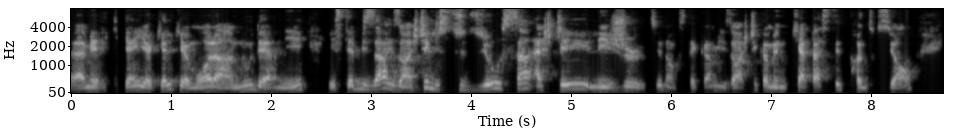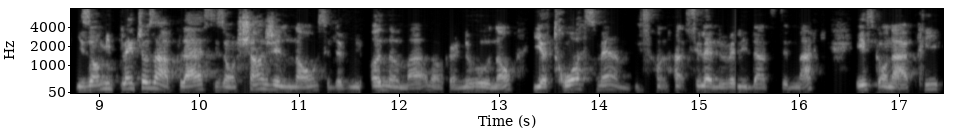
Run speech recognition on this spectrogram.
américain il y a quelques mois, là, en août dernier. Et c'était bizarre, ils ont acheté les studios sans acheter les jeux. Tu sais, donc c'était comme ils ont acheté comme une capacité de production. Ils ont mis plein de choses en place. Ils ont changé le nom. C'est devenu Onoma, donc un nouveau nom. Il y a trois semaines, ils ont lancé la nouvelle identité de marque. Et ce qu'on a appris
